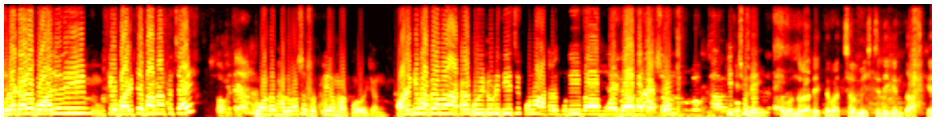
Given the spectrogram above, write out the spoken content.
ছোলা ডালে বড়া যদি কেউ বাড়িতে বানাতে চায়, তোমাদের ভালোবাসা সত্যি আমার প্রয়োজন। অনেকে ভাবে আমার আটার গুঁড়ি টুড়ি দিয়েছি, কোনো আটার গুঁড়ি বা ময়দা বা বেসন কিচ্ছু নেই। তো বন্ধুরা দেখতে পাচ্ছ মিষ্টি দি কিন্তু আজকে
